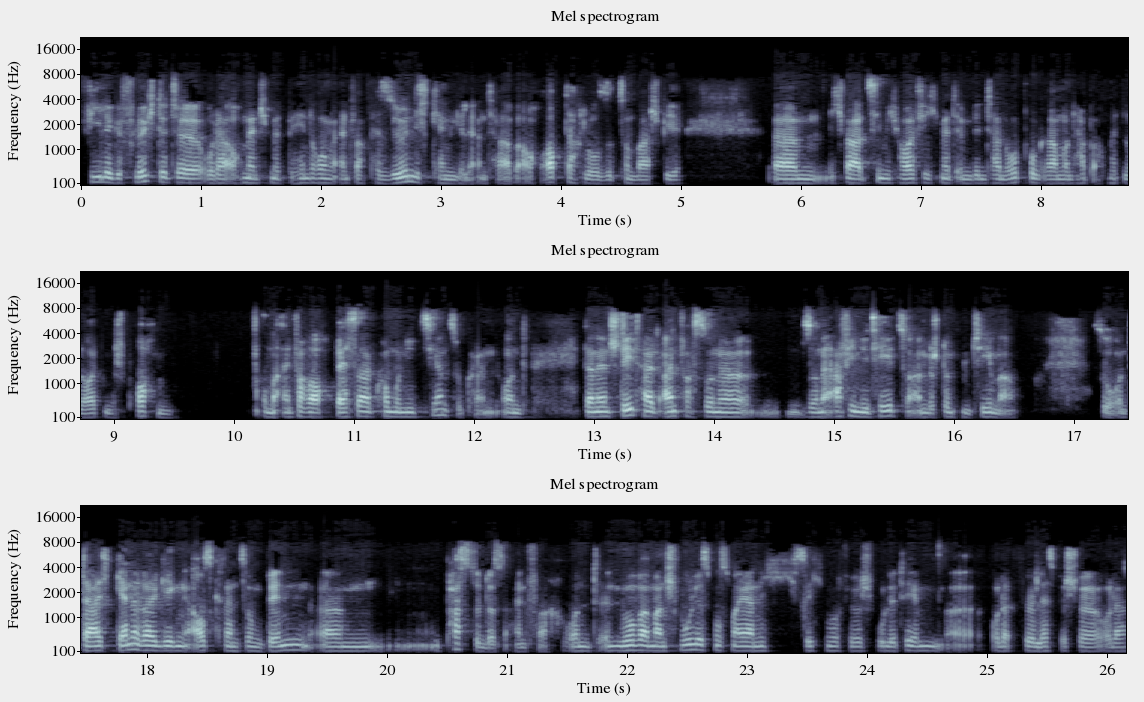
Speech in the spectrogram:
viele Geflüchtete oder auch Menschen mit Behinderung einfach persönlich kennengelernt habe, auch Obdachlose zum Beispiel. Ähm, ich war ziemlich häufig mit im Winternotprogramm und habe auch mit Leuten gesprochen, um einfach auch besser kommunizieren zu können. Und dann entsteht halt einfach so eine, so eine Affinität zu einem bestimmten Thema. So, und da ich generell gegen Ausgrenzung bin, ähm, passte das einfach. Und nur weil man schwul ist, muss man ja nicht sich nur für schwule Themen äh, oder für lesbische oder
